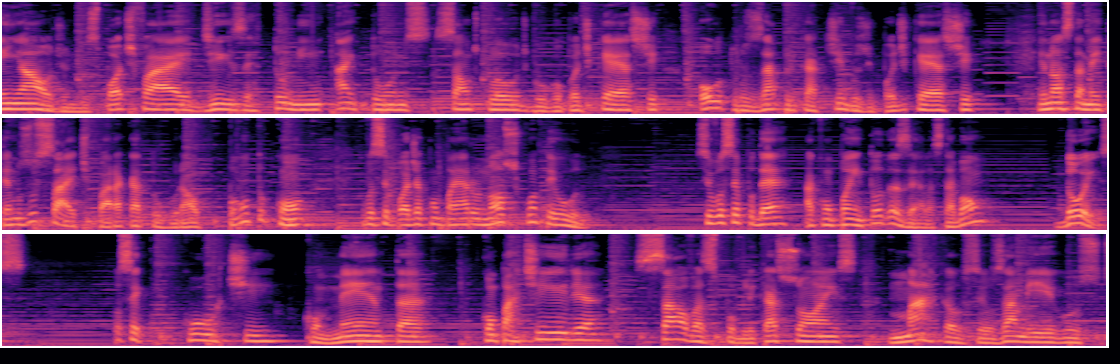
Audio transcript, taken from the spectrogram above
em áudio no Spotify, Deezer, TuneIn, iTunes, SoundCloud, Google Podcast, outros aplicativos de podcast. E nós também temos o site paracaturural.com, que você pode acompanhar o nosso conteúdo. Se você puder, acompanhe todas elas, tá bom? 2. Você curte, comenta, Compartilha, salva as publicações, marca os seus amigos,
